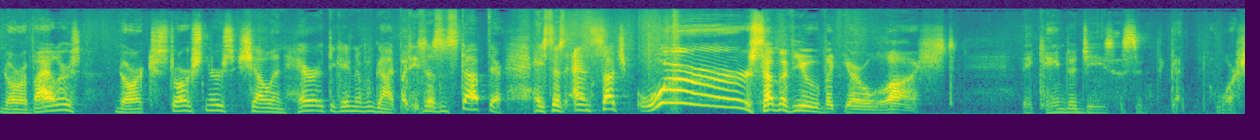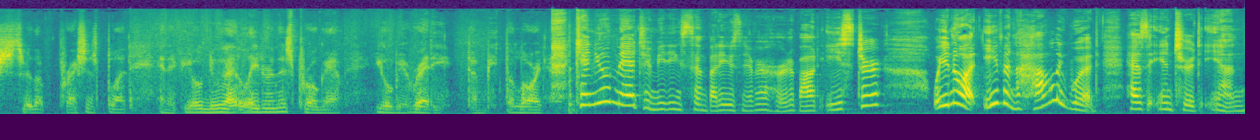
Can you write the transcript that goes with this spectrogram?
nor revilers, nor extortioners shall inherit the kingdom of God. But he doesn't stop there. He says, And such were some of you, but you're washed. They came to Jesus and washed through the precious blood. And if you'll do that later in this program, you'll be ready to meet the Lord. Can you imagine meeting somebody who's never heard about Easter? Well, you know what? Even Hollywood has entered in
